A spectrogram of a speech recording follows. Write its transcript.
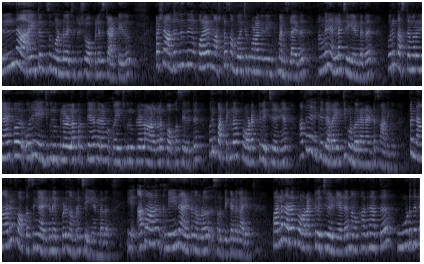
എല്ലാ ഐറ്റംസും കൊണ്ടുവച്ചിട്ട് ഷോപ്പിൽ സ്റ്റാർട്ട് ചെയ്തു. പക്ഷെ അതിൽ നിന്ന് കുറെ നഷ്ടം സംഭവിച്ചപ്പോഴാണ് എനിക്ക് മനസ്സിലായത്. അങ്ങനെയല്ല ചെയ്യേണ്ടത്. ഒരു കസ്റ്റമർ ഞാനിപ്പോൾ ഒരു ഏജ് ഗ്രൂപ്പിലുള്ള പ്രത്യേക തരം ഏജ് ഗ്രൂപ്പിലുള്ള ആളുകളെ ഫോക്കസ് ചെയ്തിട്ട് ഒരു പർട്ടിക്കുലർ പ്രോഡക്റ്റ് വെച്ച് കഴിഞ്ഞാൽ അതിലെനിക്ക് വെറൈറ്റി കൊണ്ടുവരാനായിട്ട് സാധിക്കും. അപ്പൊ നാരോ ഫോക്കസിങ് ആയിരിക്കണം എപ്പോഴും നമ്മൾ ചെയ്യേണ്ടത്. അതാണ് മെയിൻ ആയിട്ട് നമ്മൾ ശ്രദ്ധിക്കേണ്ട കാര്യം. പലതരം പ്രോഡക്റ്റ് വെച്ച് കഴിഞ്ഞാൽ നമുക്ക് അതിനകത്ത് കൂടുതൽ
